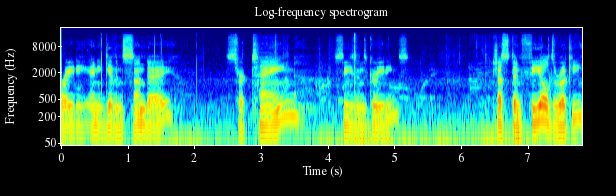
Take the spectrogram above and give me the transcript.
Brady any given Sunday. Surtain, season's greetings. Justin Fields rookie.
